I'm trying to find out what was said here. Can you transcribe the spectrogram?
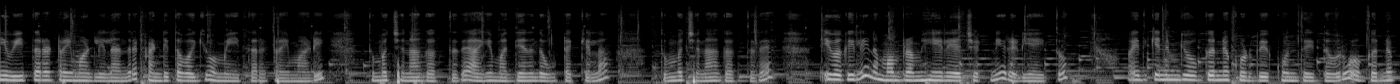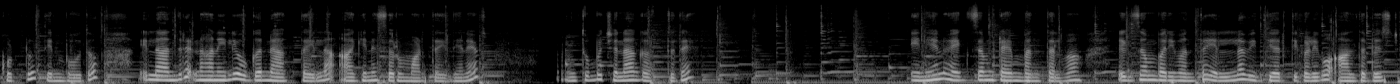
ನೀವು ಈ ಥರ ಟ್ರೈ ಮಾಡಲಿಲ್ಲ ಅಂದರೆ ಖಂಡಿತವಾಗಿಯೂ ಒಮ್ಮೆ ಈ ಥರ ಟ್ರೈ ಮಾಡಿ. ತುಂಬ ಚೆನ್ನಾಗಾಗ್ತದೆ. ಹಾಗೆ ಮಧ್ಯಾಹ್ನದ ಊಟಕ್ಕೆಲ್ಲ ತುಂಬ ಚೆನ್ನಾಗಾಗ್ತದೆ. ಇವಾಗ ಇಲ್ಲಿ ನಮ್ಮ ಬ್ರಹ್ಮಿ ಎಲೆಯ ಚಟ್ನಿ ರೆಡಿ ಆಯಿತು. ಇದಕ್ಕೆ ನಿಮಗೆ ಒಗ್ಗರಣೆ ಕೊಡಬೇಕು ಅಂತ ಇದ್ದವರು ಒಗ್ಗರಣೆ ಕೊಟ್ಟು ತಿನ್ಬೋದು. ಇಲ್ಲಾಂದರೆ ನಾನಿಲ್ಲಿ ಒಗ್ಗರಣೆ ಹಾಕ್ತಾ ಇಲ್ಲ. ಹಾಗೆಯೇ ಸರ್ವ್ ಮಾಡ್ತಾ ಇದ್ದೇನೆ. ತುಂಬ ಚೆನ್ನಾಗಾಗ್ತದೆ. ಇನ್ನೇನು ಎಕ್ಸಾಮ್ ಟೈಮ್ ಬಂತಲ್ವಾ? ಎಕ್ಸಾಮ್ ಬರೆಯುವಂಥ ಎಲ್ಲ ವಿದ್ಯಾರ್ಥಿಗಳಿಗೂ ಆಲ್ ದ ಬೆಸ್ಟ್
